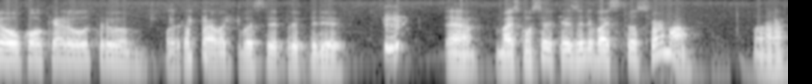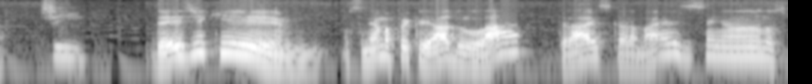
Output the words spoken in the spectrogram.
ou qualquer outro, outra forma que você preferir. É, mas com certeza ele vai se transformar. É. Sim. Desde que o cinema foi criado lá atrás, cara, mais de 100 anos,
